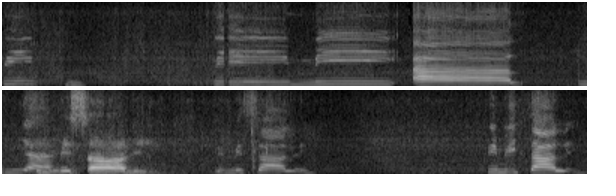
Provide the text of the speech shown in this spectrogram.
Pi, Pimi, al, Pimisali. Pimisali. Pimisali.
